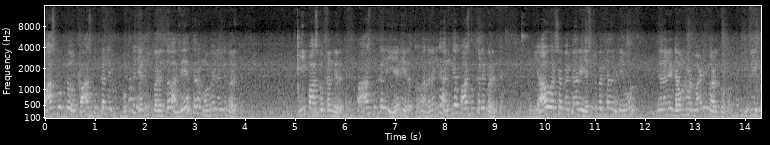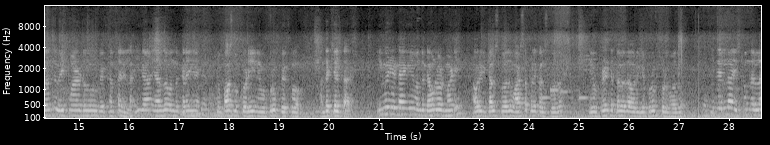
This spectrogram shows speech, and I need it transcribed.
ಪಾಸ್ಬುಕ್, ಪಾಸ್ಬುಕ್ಕಲ್ಲಿ ಬುಕ್ ಹೆಂಗೆ ಬರುತ್ತೋ ಅದೇ ಥರ ಮೊಬೈಲಲ್ಲಿ ಬರುತ್ತೆ. ಈ ಪಾಸ್ಬುಕ್ ಅಂತ ಇರುತ್ತೆ ಪಾಸ್ಬುಕ್ಕಲ್ಲಿ ಏನಿರುತ್ತೋ ಅದರಲ್ಲಿ ಹಂಗೆ ಪಾಸ್ಬುಕ್ಕಲ್ಲಿ ಬರುತ್ತೆ. ನೀವು ಯಾವ ವರ್ಷ ಬೇಕಾದ್ರೆ, ಎಷ್ಟು ಬೇಕಾದ್ರೆ ನೀವು ಇದರಲ್ಲಿ ಡೌನ್ಲೋಡ್ ಮಾಡಿ ಮಾಡ್ಕೋಬೋದು. ಇಲ್ಲಿ ಈಗ ಬಂದು ವೆಯ್ಟ್ ಮಾಡಬೇಕಂತನಿಲ್ಲ. ಈಗ ಯಾವುದೋ ಒಂದು ಕಡೆಗೆ ನೀವು ಪಾಸ್ಬುಕ್ ಕೊಡಿ, ನೀವು ಪ್ರೂಫ್ ಬೇಕು ಅಂತ ಕೇಳ್ತಾರೆ. ಇಮಿಡಿಯೇಟ್ ಆಗಿ ಒಂದು ಡೌನ್ಲೋಡ್ ಮಾಡಿ, ಅವರಿಗೆ ಕಳಿಸ್ಬೋದು ವಾಟ್ಸಪ್ಪಲ್ಲಿ ಕಲಿಸ್ಬೋದು ನೀವು ಪ್ರಿಂಟ್ ತೆಗೆದು ಅವರಿಗೆ ಪ್ರೂಫ್ ಕೊಡ್ಬೋದು. ಇದೆಲ್ಲ ಇಷ್ಟೊಂದೆಲ್ಲ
